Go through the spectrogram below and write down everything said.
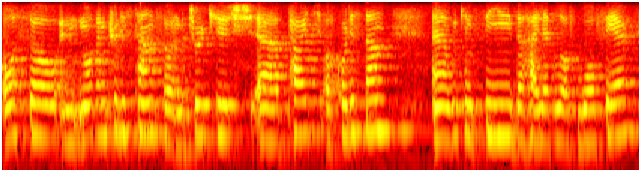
Also in northern Kurdistan, so in the Turkish uh, part of Kurdistan, uh, we can see the high level of warfare.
